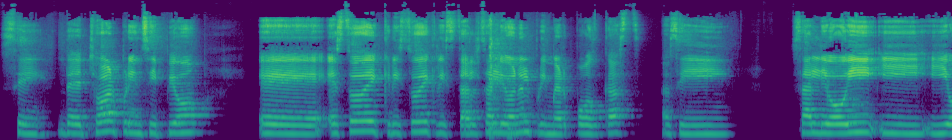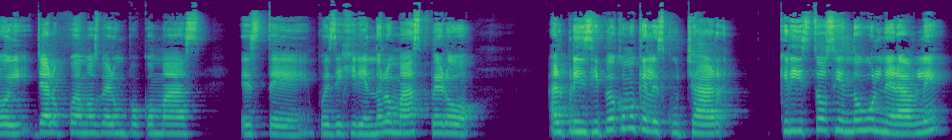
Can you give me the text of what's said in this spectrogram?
Sí, de hecho al principio eh, esto de Cristo de Cristal salió en el primer podcast, así salió y, y, hoy ya lo podemos ver un poco más, este, pues digiriéndolo más, pero al principio como que el escuchar Cristo siendo vulnerable,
